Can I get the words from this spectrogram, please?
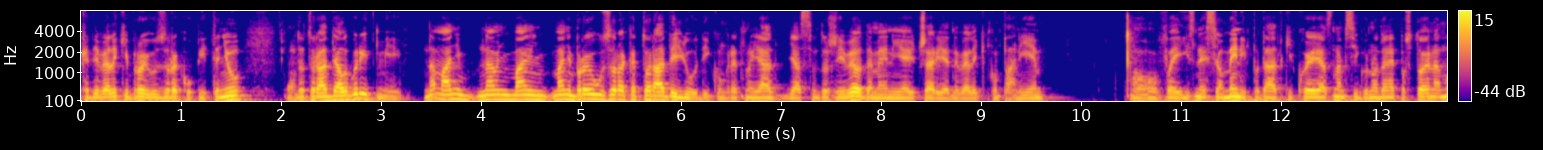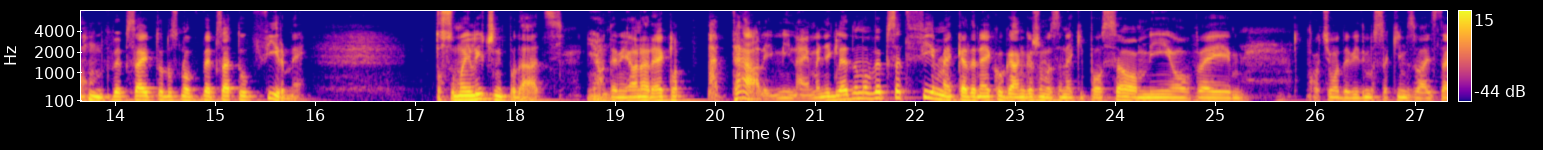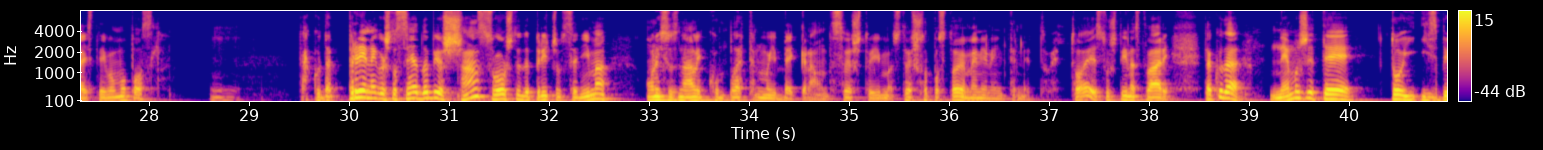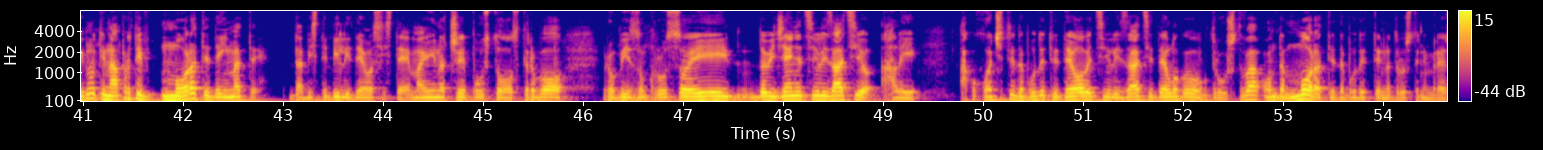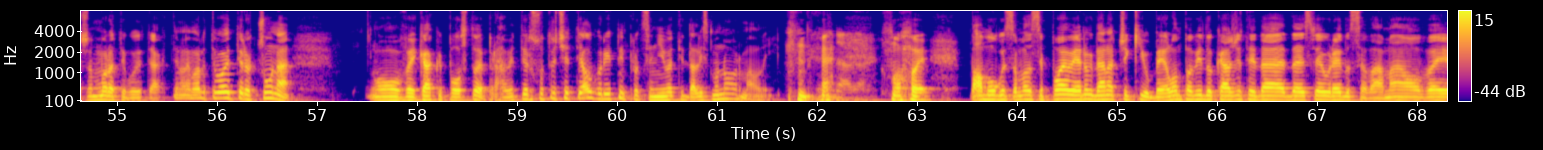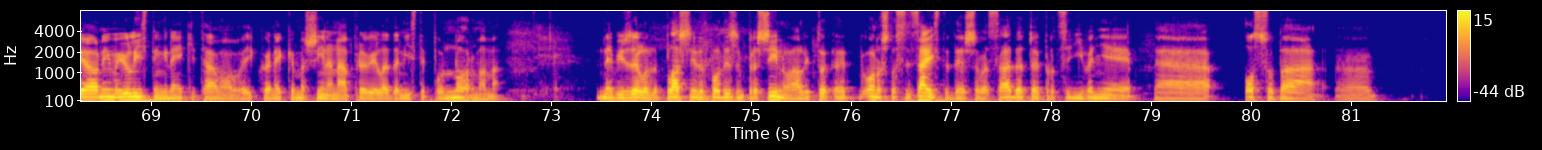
kad je veliki broj uzoraka u pitanju, onda to rade algoritmi. Na manjem, na manjem, manjem broju uzoraka to rade ljudi. Konkretno, ja, ja sam doživeo da meni HR jedne velike kompanije ovaj, izneseo meni podatke koje ja znam sigurno da ne postoje na mom web sajtu, odnosno web sajtu firme. To su moji lični podaci. I onda mi je ona rekla, pa da, ali mi najmanje gledamo web sajt firme kada nekoga angažamo za neki posao, mi ovaj, hoćemo da vidimo sa kim zaista imamo posla. Tako da pre nego što sam ja dobio šansu uopšte da pričam sa njima, oni su znali kompletan moj background, sve što ima, sve što postoje meni na internetu. E, to je suština stvari. Tako da ne možete to izbjegnuti, naprotiv, morate da imate da biste bili deo sistema, inače je pusto ostrvo, Robinson Crusoe i doviđenja civilizaciju, ali ako hoćete da budete deo ove civilizacije, deo ovog društva, onda morate da budete na društvenim mrežama, morate da budete aktivni, ali morate voditi računa ovaj, kakve postoje pravite, jer sutra će ti algoritmi procenjivati da li smo normalni. Da, da. ovaj, pa mogu samo da se pojave jednog dana čeki u belom, pa vi dokažete da, da je sve u redu sa vama, ovaj, oni imaju listing neki tamo, ovaj, koja je neka mašina napravila da niste po normama. Ne bih želeo da plašim da podižem prašinu, ali to, e, ono što se zaista dešava sada, to je procenjivanje a, osoba a,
